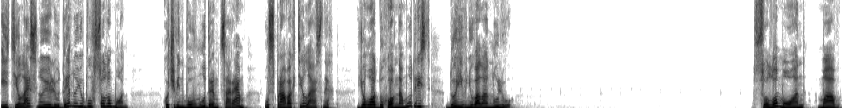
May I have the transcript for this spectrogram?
і тілесною людиною був Соломон. Хоч він був мудрим царем у справах тілесних, його духовна мудрість дорівнювала нулю. Соломон мав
